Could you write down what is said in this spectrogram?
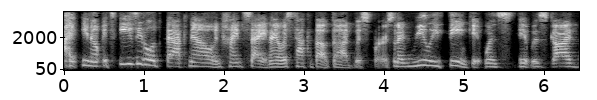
I, you know, it's easy to look back now in hindsight. And I always talk about God whispers. And I really think it was, it was God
